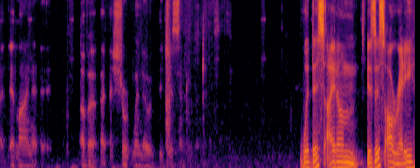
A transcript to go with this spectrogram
a deadline uh, of a, a- short window, it just simply. Would this item, is this already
